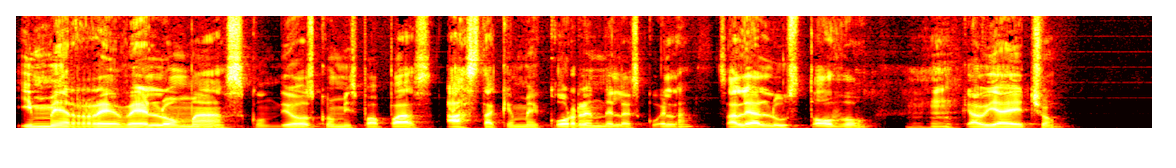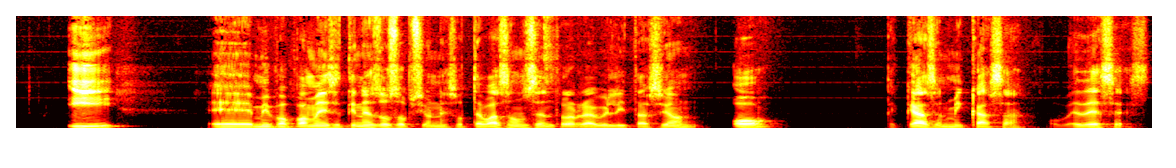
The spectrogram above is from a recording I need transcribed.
Y me revelo más con Dios, con mis papás, hasta que me corren de la escuela. Sale a luz todo Ujú. lo que había hecho. Y eh, mi papá me dice, tienes dos opciones, o te vas a un centro de rehabilitación o te quedas en mi casa, obedeces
